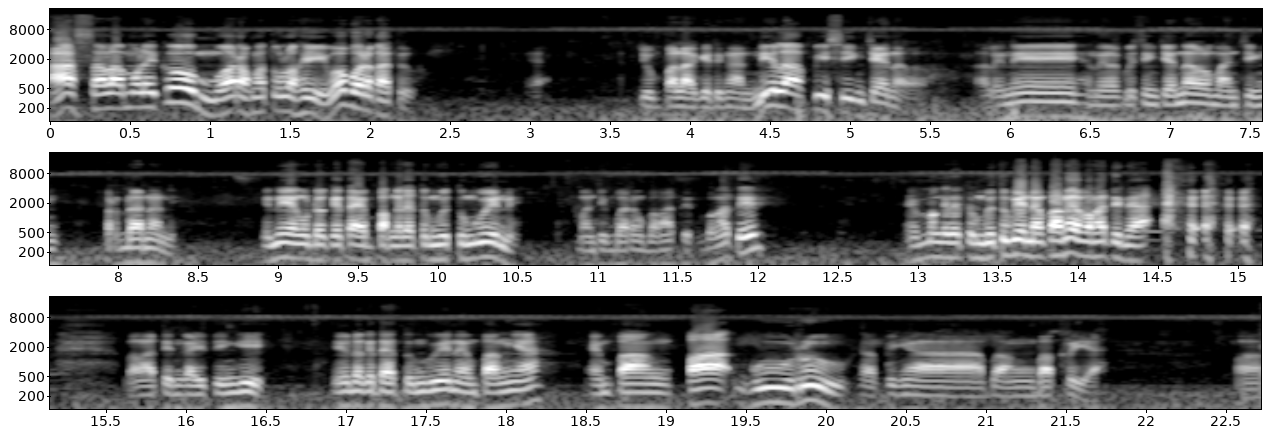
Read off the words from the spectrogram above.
Assalamualaikum warahmatullahi wabarakatuh. Ya, jumpa lagi dengan Nila Fishing Channel. Kali ini Nila Fishing Channel mancing perdana nih. Ini yang udah kita empang kita tunggu-tungguin nih. Mancing bareng Bang Atin. Bang Atin? Emang kita tunggu-tungguin empangnya Bang Atin ya. Bang Atin kayu tinggi. Ini udah kita tungguin empangnya. Empang Pak Guru sampingnya Bang Bakri ya. Ah.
